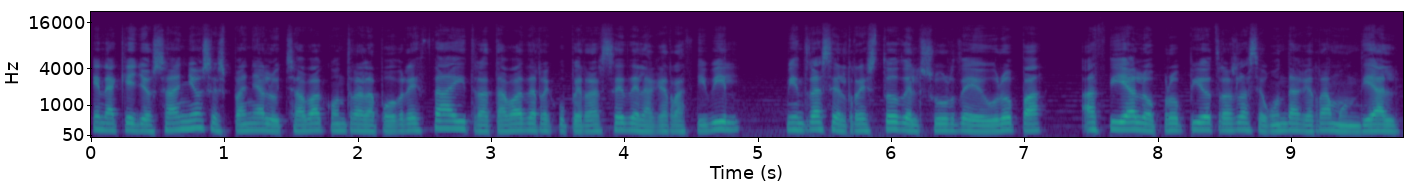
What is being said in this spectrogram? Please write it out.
En aquellos años España luchaba contra la pobreza y trataba de recuperarse de la guerra civil, mientras el resto del sur de Europa hacía lo propio tras la Segunda Guerra Mundial.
